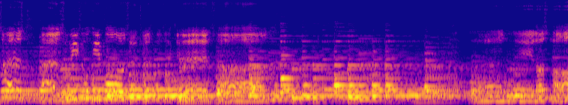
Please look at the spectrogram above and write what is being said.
trespasses, as we forgive those who trespass against us. And lead us not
